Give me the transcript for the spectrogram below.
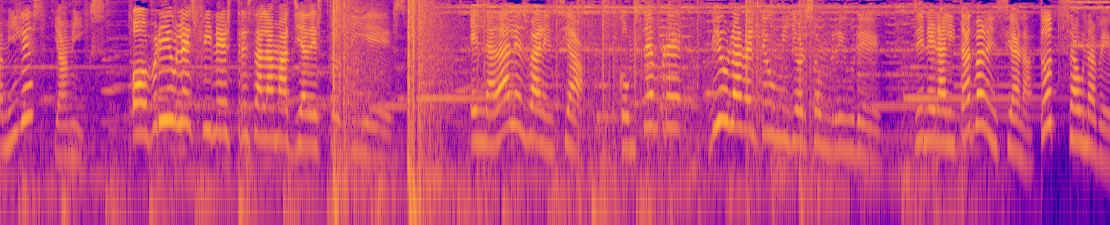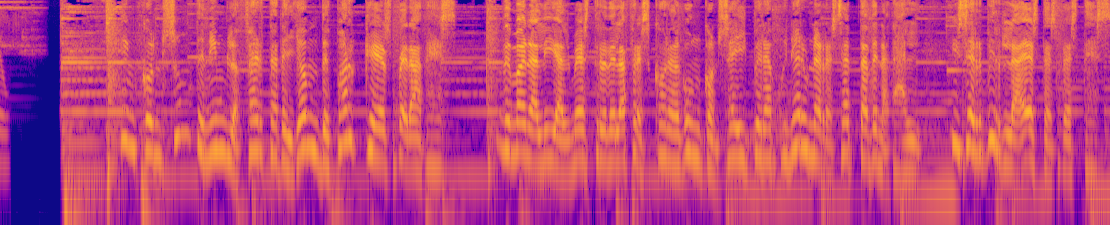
amigues i amics. Obriu les finestres a la màgia d'estos dies! El Nadal és valencià. Com sempre, viu la el teu millor somriure. Generalitat Valenciana, tot s'ha una veu. En Consum tenim l'oferta de llom de porc que esperaves. Demana-li al mestre de la frescor algun consell per a cuinar una recepta de Nadal i servir-la a estes festes.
